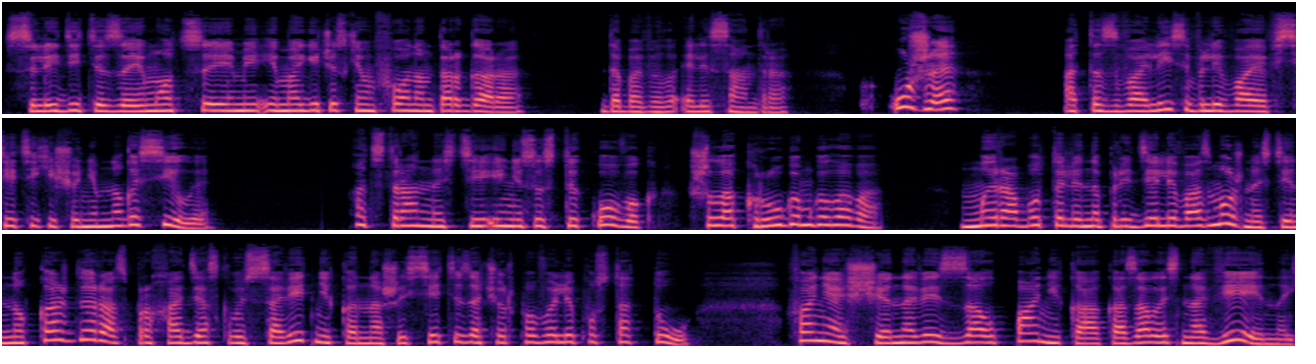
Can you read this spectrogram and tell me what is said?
«Следите за эмоциями и магическим фоном Таргара», — добавила Элисандра. «Уже!» — отозвались, вливая в сети еще немного силы. От странностей и несостыковок шла кругом голова — мы работали на пределе возможностей, но каждый раз, проходя сквозь советника, наши сети зачерпывали пустоту. Фонящая на весь зал паника оказалась навеянной.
